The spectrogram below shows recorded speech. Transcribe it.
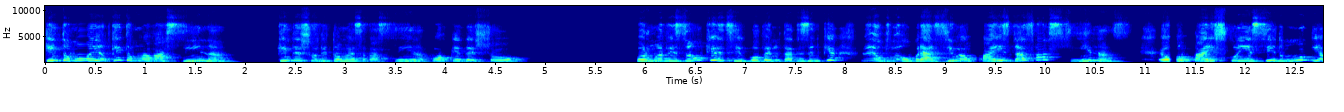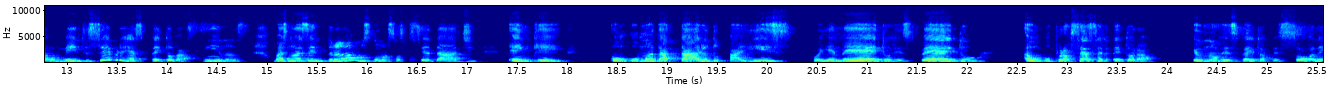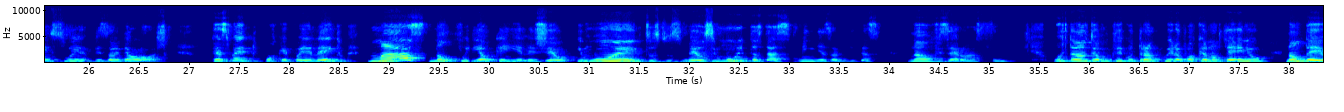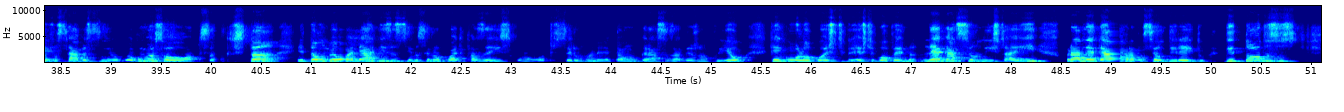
Quem tomou, quem tomou a vacina? Quem deixou de tomar essa vacina? Por que deixou? Por uma visão que esse governo está dizendo que o Brasil é o país das vacinas, é o país conhecido mundialmente, sempre respeitou vacinas, mas nós entramos numa sociedade em que o, o mandatário do país foi eleito, respeito o, o processo eleitoral. Eu não respeito a pessoa nem sua visão ideológica. Respeito porque foi eleito, mas não fui eu quem elegeu, e muitos dos meus e muitas das minhas amigas não fizeram assim. Portanto, eu fico tranquila porque eu não tenho, não devo, sabe assim, eu, como eu sou uma pessoa cristã, então o meu olhar diz assim, você não pode fazer isso com outro ser humano. Então, graças a Deus, não fui eu quem colocou este, este governo negacionista aí para negar para você o direito de todas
